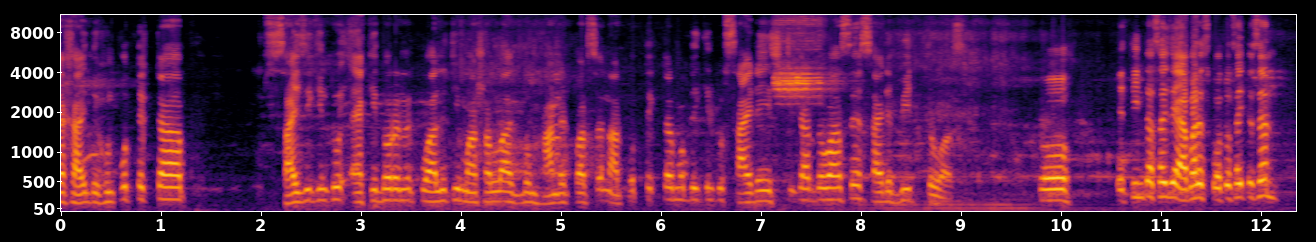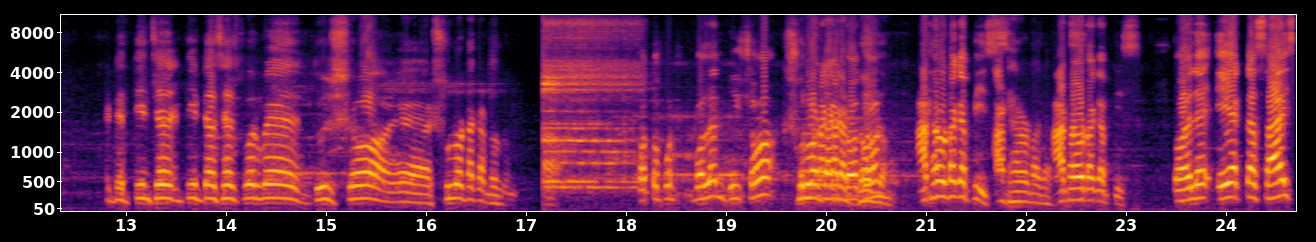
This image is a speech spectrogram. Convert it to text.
দেখাই দেখুন প্রত্যেকটা সাইজে কিন্তু একই ধরনের কোয়ালিটি মাসাল্লাহ একদম হান্ড্রেড পার্সেন্ট আর প্রত্যেকটার মধ্যে কিন্তু সাইডে স্টিকার দেওয়া আছে সাইডে বিট দেওয়া আছে। তো এই তিনটা সাইজে অ্যাভারেজ কত চাইতেছেন? এটা তিন তিনটা সাইজ পড়বে দুইশো ষোলো টাকা ডজন। কত বললেন দুইশো ষোলো টাকা ডজন। আঠারো টাকা পিস আঠারো টাকা। আঠারো টাকা পিস তাহলে এই একটা সাইজ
